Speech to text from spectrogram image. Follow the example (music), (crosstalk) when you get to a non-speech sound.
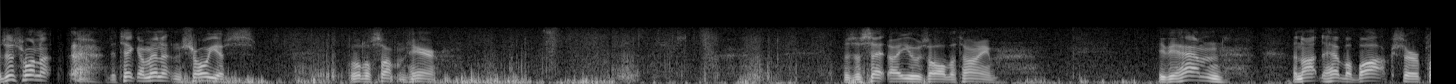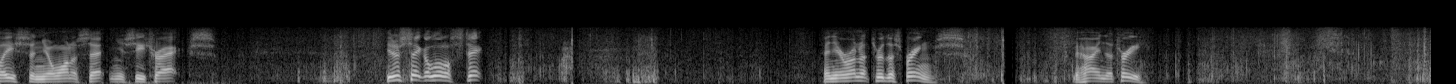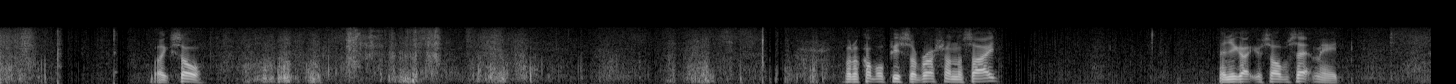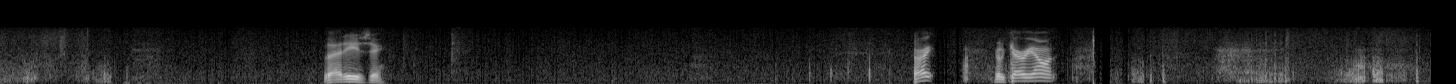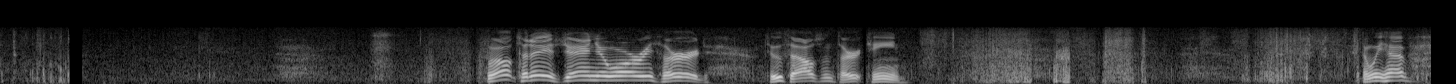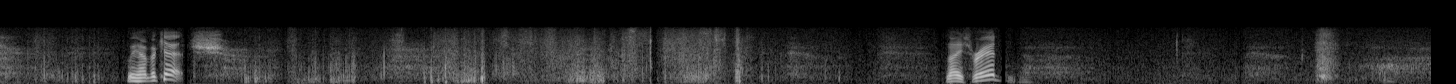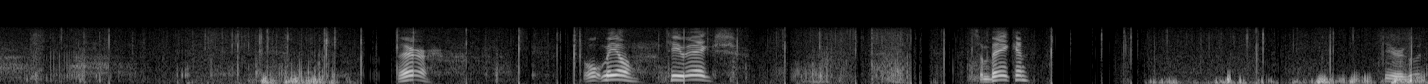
I just want (clears throat) to, take a minute and show you a little something here. There's a set I use all the time. If you happen not to have a box or a place and you want to set and you see tracks, you just take a little stick and you run it through the springs behind the tree. Like so. Put a couple pieces of brush on the side and you got yourself a set made. That easy. Alright, gonna carry on. Well, today is January 3rd, 2013. And we have we have a catch. Nice red. There. Oatmeal, two eggs, some bacon. Here, good.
